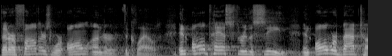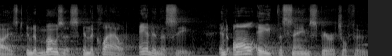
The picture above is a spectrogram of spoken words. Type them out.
that our fathers were all under the cloud, and all passed through the sea, and all were baptized into Moses in the cloud and in the sea, and all ate the same spiritual food."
